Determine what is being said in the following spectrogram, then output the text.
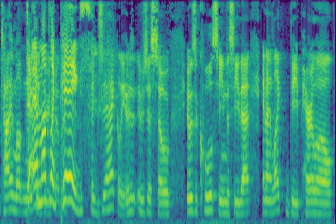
Tie them up naked. Tie 'em to up like other. pigs. Exactly. It was, it was just so. It was a cool scene to see that, and I liked the parallel.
